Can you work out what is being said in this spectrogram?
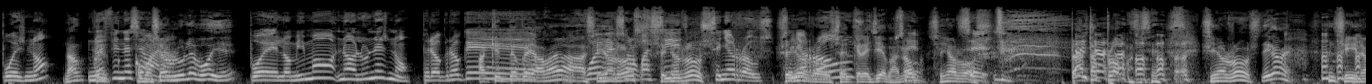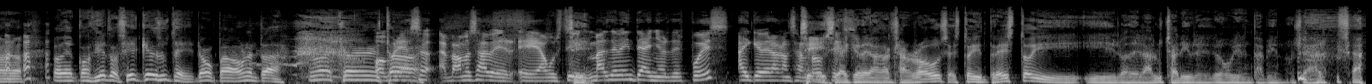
Pues no, ¿No? no, es fin de Como semana. sea un lunes voy, ¿eh? Pues lo mismo, no, lunes no, pero creo que... ¿A quién tengo que llamar? ¿A señor Rose? Señor Rose. Señor Rose. Señor Rose, el que les lleva, ¿no? Sí. Señor Rose. Sí. Plata plomo. Señor Ross, dígame. Sí, no, no. Lo del concierto, sí, ¿quién es usted? No, para una entrada. No, es que Hombre, está- eso- vamos a ver, eh, Agustín, Sí. más de 20 años después hay que ver a Guns N' Sí, Roses. sí, hay que ver a Guns N' Roses. Estoy entre esto y, y lo de la lucha libre, que que vienen también. O sea, o sea,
